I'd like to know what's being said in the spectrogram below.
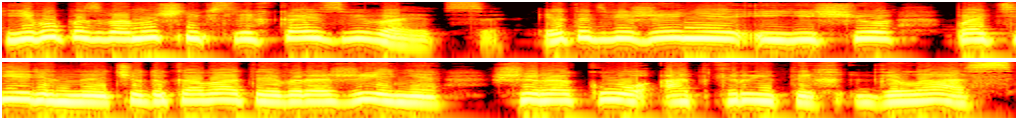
его позвоночник слегка извивается. Это движение и еще потерянное чудаковатое выражение широко открытых глаз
